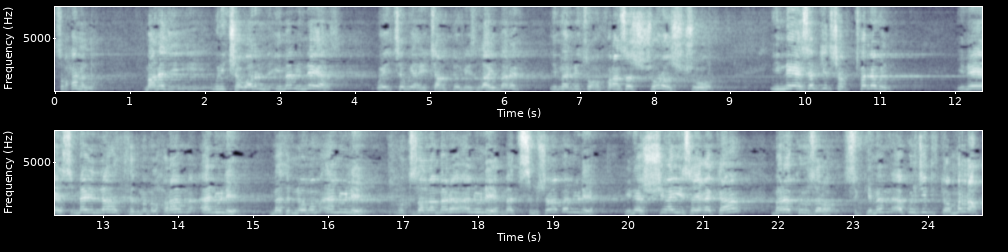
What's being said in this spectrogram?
سبحان الله. معنى وين يتشاورن الإمام الناس ويتسوي يعني يتغدو في الله يبارك يمرني تروح فرنسا الشهور الشهور الناس كي تشرب تفراوي الناس ما إلا تخدم من الحرام أنوليه. ما تنوغم أنوليه. وتظل مرا أنوليه. ما تسم شراب أنوليه الناس الشيء أي سيغكا مرا كون زرا سكمم أكون شي تفكا مرة.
